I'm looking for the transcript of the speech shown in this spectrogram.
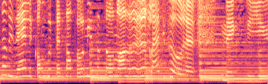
Dat is eigenlijk onze pentatonische toonladder. Laat eens horen. Next to you.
